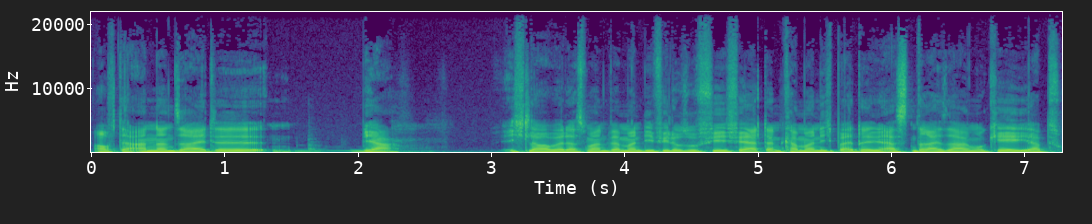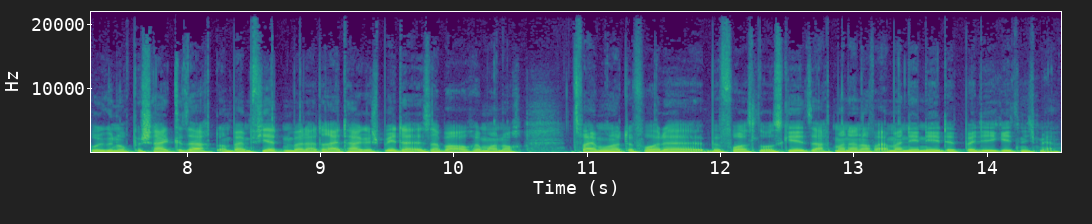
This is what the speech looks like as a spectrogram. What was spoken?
Auf der anderen Seite, ja, ich glaube, dass man, wenn man die Philosophie fährt, dann kann man nicht bei den ersten drei sagen, okay, ihr habt früh genug Bescheid gesagt und beim vierten, weil er drei Tage später ist, aber auch immer noch zwei Monate vor der, bevor es losgeht, sagt man dann auf einmal, nee, nee, bei dir geht es nicht mehr.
